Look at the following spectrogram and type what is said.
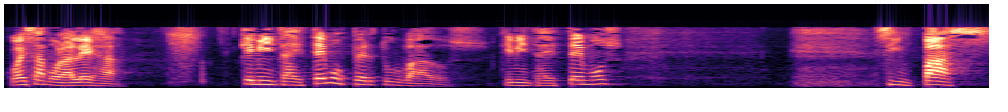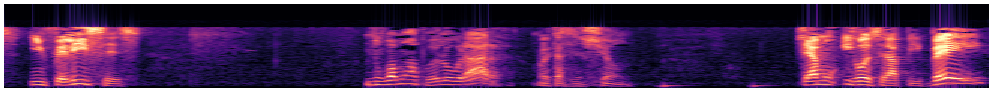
con esa moraleja? Que mientras estemos perturbados, que mientras estemos sin paz, infelices, no vamos a poder lograr nuestra ascensión. Seamos hijos de Serapis Bey,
